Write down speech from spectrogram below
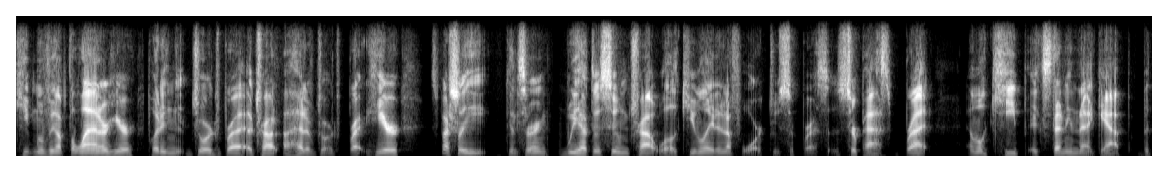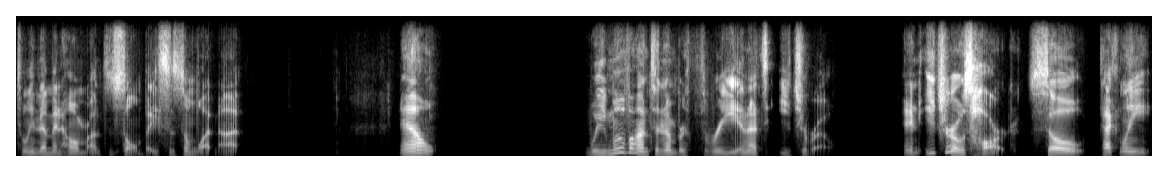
keep moving up the ladder here, putting George Brett, uh, Trout ahead of George Brett here, especially considering we have to assume Trout will accumulate enough WAR to suppress, surpass Brett, and will keep extending that gap between them in home runs and stolen bases and whatnot. Now, we move on to number three, and that's Ichiro. And Ichiro is hard. So technically,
